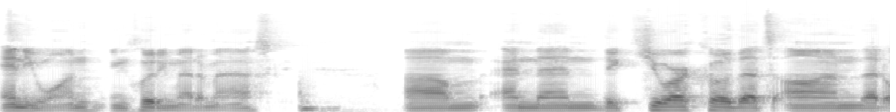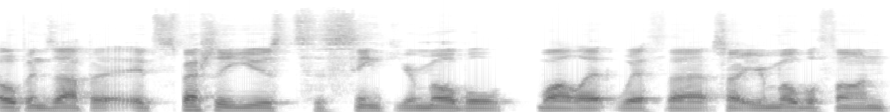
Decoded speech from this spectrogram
anyone, including MetaMask. Um, and then the QR code that's on that opens up, it's especially used to sync your mobile wallet with, uh, sorry, your mobile phone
